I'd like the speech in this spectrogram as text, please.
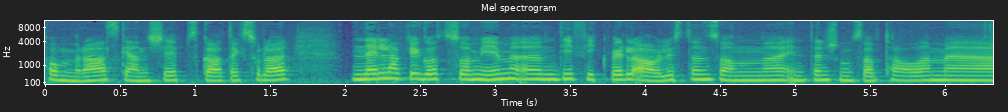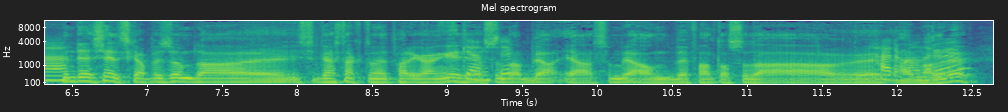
Tomra, Scanship, Scatec Solar. Nell har ikke gått så mye, men de fikk vel avlyst en sånn eh, intensjonsavtale med Men det selskapet som da, vi har snakket om et par ganger, som, ble, ja, som ble anbefalt også da av Hermanrud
